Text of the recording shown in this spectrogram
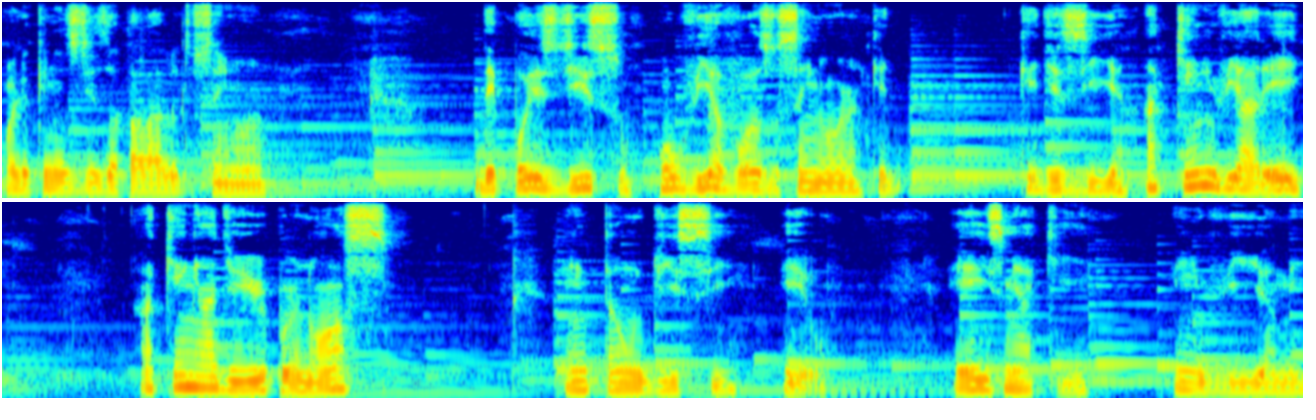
Olha o que nos diz a palavra do Senhor. Depois disso, ouvi a voz do Senhor que, que dizia: A quem enviarei? A quem há de ir por nós? Então disse eu: Eis-me aqui, envia-me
